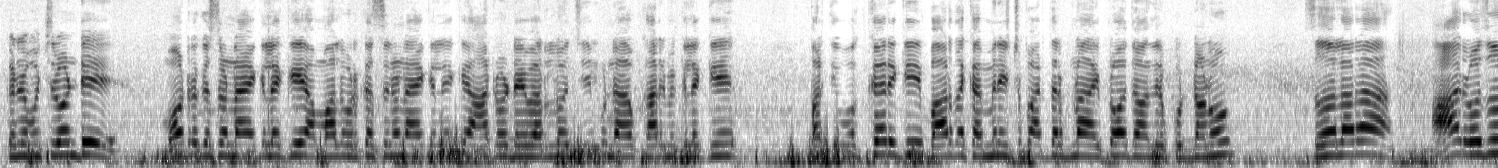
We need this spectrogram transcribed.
ఇక్కడ వచ్చినటువంటి మోటార్ కృష్ణ నాయకులకి అమ్మాల వర్కర్స్ నాయకులకి ఆటో డ్రైవర్లు జీపు కార్మికులకి ప్రతి ఒక్కరికి భారత కమ్యూనిస్ట్ పార్టీ తరఫున విప్లవాదం అందుకుంటున్నాను సోదరులారా ఆ రోజు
